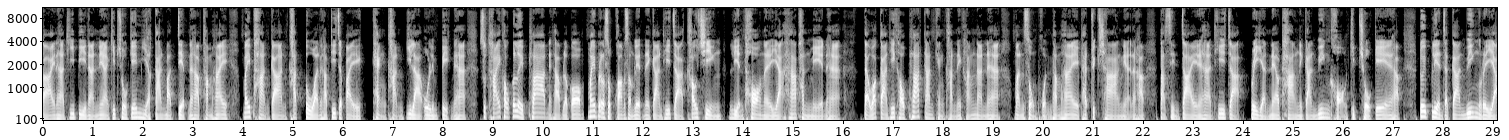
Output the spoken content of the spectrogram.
ร้ายนะฮะที่ปีนั้นเนี่ยคิปโชเก้มีอาการบาดเจ็บนะครับทำให้ไม่ผ่านการคัดตัวนะครับที่จะไปแข่งขันกีฬาโอลิมปิกนะฮะ สุดท้ายเขาก็เลยพลาดนะครับ แล้วก็ไม่ประสบความสำเร็จในการที่จะเข้าชิงเหรียญทองในระยะ 5,000 เมตรนะฮะ แต่ว่าการที่เขาพลาดการแข่งขันในครั้งนั้นนะฮะมันส่งผลทำให้แพทริกชางเนี่ยนะครับตัดสินใจนะฮะที่จะเปลี่ยนแนวทางในการวิ่งของคิปโชเก้นะครับ โดยเปลี่ยนจากการวิ่งระยะ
